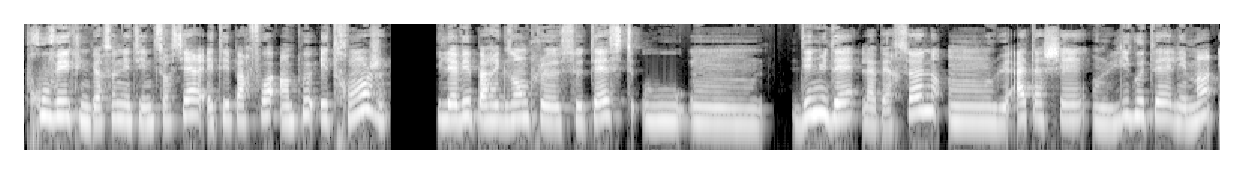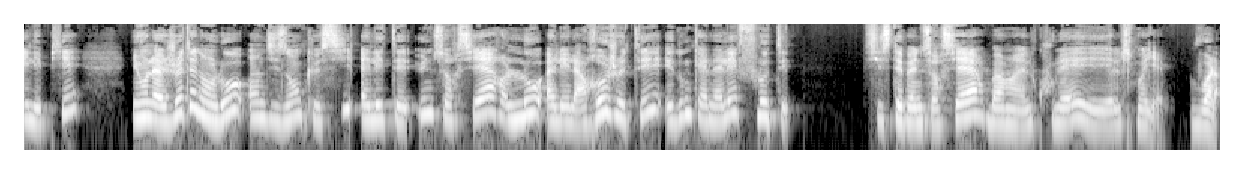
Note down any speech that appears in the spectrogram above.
prouver qu'une personne était une sorcière étaient parfois un peu étranges. Il y avait par exemple ce test où on dénudait la personne, on lui attachait, on lui ligotait les mains et les pieds et on la jetait dans l'eau en disant que si elle était une sorcière, l'eau allait la rejeter et donc elle allait flotter. Si c'était pas une sorcière, ben elle coulait et elle se noyait. Voilà.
